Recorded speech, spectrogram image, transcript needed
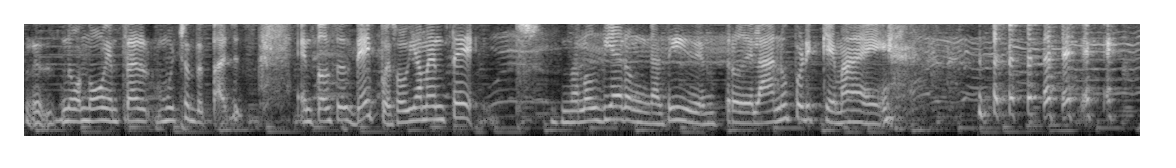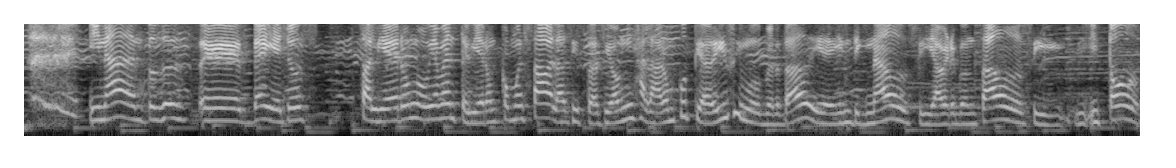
no, no voy a entrar mucho en detalles. Entonces, de ahí, pues obviamente no nos vieron así dentro del ano porque, mae. y nada, entonces, eh, de ellos salieron, obviamente, vieron cómo estaba la situación y jalaron puteadísimos, ¿verdad? Y indignados y avergonzados y, y, y todo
